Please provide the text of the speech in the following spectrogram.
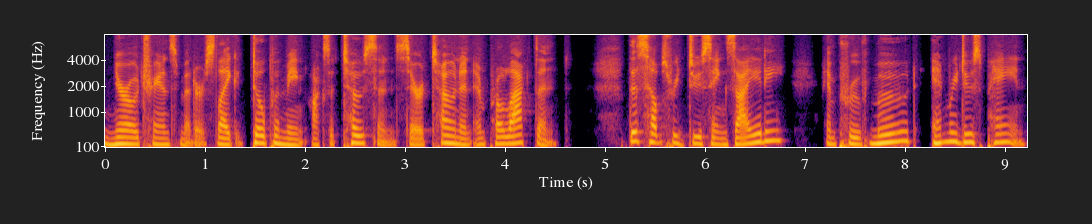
neurotransmitters like dopamine, oxytocin, serotonin, and prolactin. This helps reduce anxiety, improve mood, and reduce pain.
